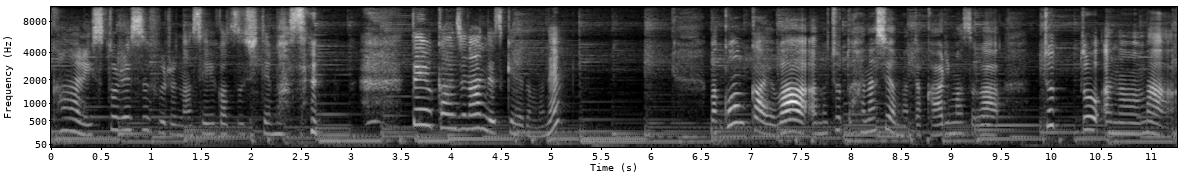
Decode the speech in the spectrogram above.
かなりストレスフルな生活してます。っていう感じなんですけれどもね、まあ、今回はあのちょっと話はまた変わりますがちょっとあのまあ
